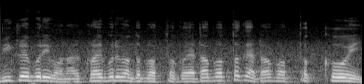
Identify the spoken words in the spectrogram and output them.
বিক্রয় পরিবহন আর ক্রয় পরিবহন তো প্রত্যক্ষ। এটাও প্রত্যক্ষ, এটাও প্রত্যক্ষই।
